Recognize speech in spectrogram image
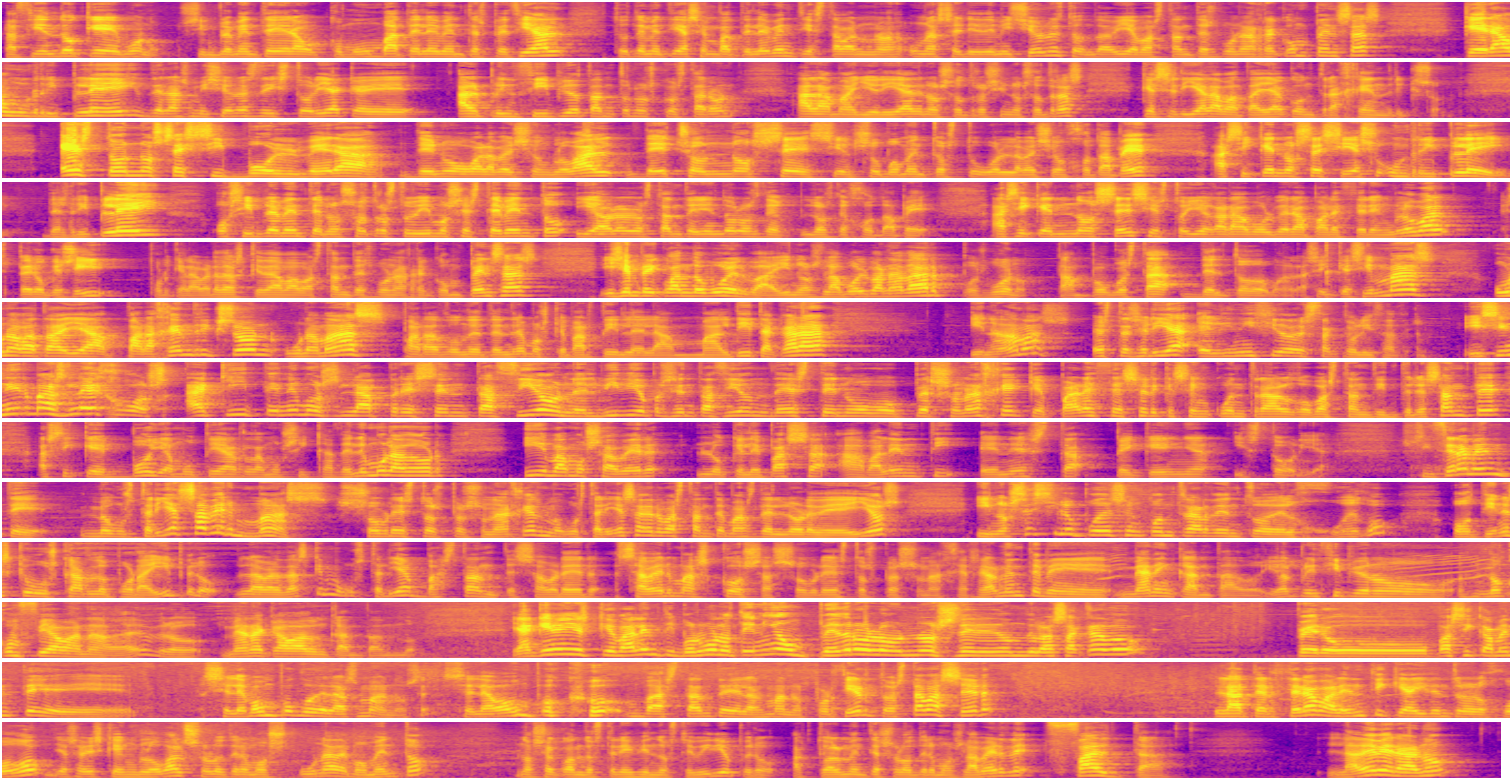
Haciendo que, bueno, simplemente era como un Battle Event especial Tú te metías en Battle Event y estaban una, una, serie de misiones Donde había bastantes buenas recompensas Que era un replay de las misiones de historia Que al principio tanto nos costaron a la mayoría de nosotros y nosotras Que sería la batalla contra Hendrickson esto no sé si volverá de nuevo a la versión global, de hecho no sé si en su momento estuvo en la versión JP, así que no sé si es un replay del replay o simplemente nosotros tuvimos este evento y ahora lo están teniendo los de, los de JP. Así que no sé si esto llegará a volver a aparecer en global, espero que sí, porque la verdad es que daba bastantes buenas recompensas. Y siempre y cuando vuelva y nos la vuelvan a dar, pues bueno, tampoco está del todo mal. Así que sin más, una batalla para Hendrickson, una más, para donde tendremos que partirle la maldita cara y nada más, este sería el inicio de esta actualización. Y sin ir más lejos, aquí tenemos la presentación, el vídeo presentación de este nuevo personaje que parece ser que se encuentra algo bastante interesante, así que voy a mutear la música del emulador y vamos a ver lo que le pasa a Valenti en esta pequeña historia. Sinceramente, me gustaría saber más sobre estos personajes, me gustaría saber bastante más del lore de ellos, y no sé si lo puedes encontrar dentro del juego, o tienes que buscarlo por ahí, pero la verdad es que me gustaría bastante saber, saber más cosas sobre estos personajes, realmente me, me han encantado, yo al principio no, no confiaba nada, ¿eh? pero me han acabado encantando. Y aquí veis que Valenti, pues bueno, tenía un pedrolo, no sé de dónde lo ha sacado, pero básicamente se le va un poco de las manos, ¿eh? se le va un poco bastante de las manos. Por cierto, esta va a ser la tercera Valenti que hay dentro del juego Ya sabéis que en Global solo tenemos una de momento No sé cuándo estaréis viendo este vídeo, pero actualmente solo tenemos la verde Falta la de verano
